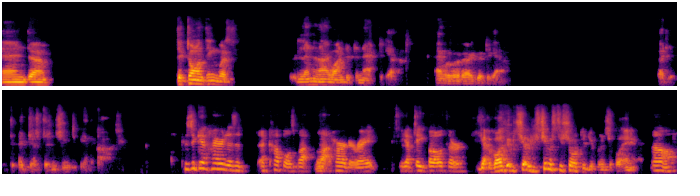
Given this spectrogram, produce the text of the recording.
And um, the torn thing was Len and I wanted to act together, and we were very good together. But it, it just didn't seem to be in the cards. Because to get hired as a, a couple is a lot, lot harder, right? You have to take both or, Yeah, well, she, she was too short to do principal anyway. oh.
